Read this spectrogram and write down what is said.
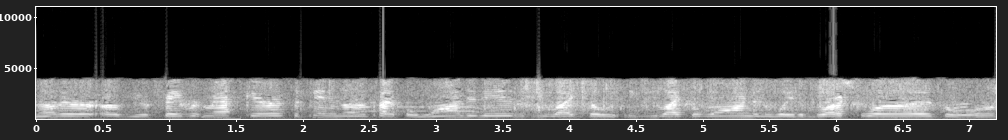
another of your favorite mascaras, depending on the type of wand it is. If you like the if you like the wand and the way the brush was, or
